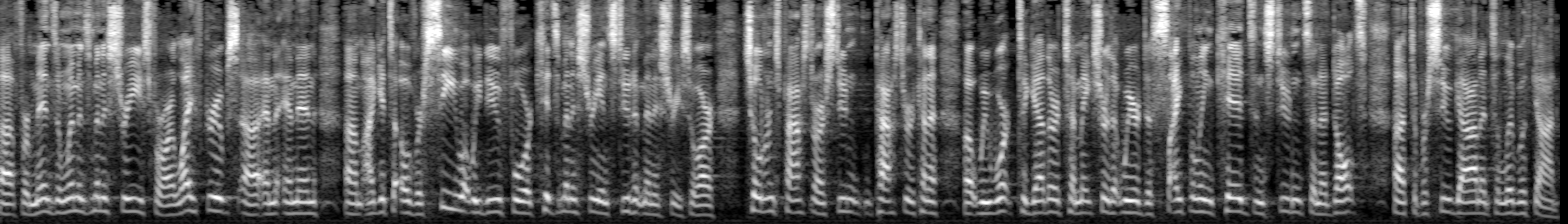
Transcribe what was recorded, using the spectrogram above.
uh, for men's and women's ministries, for our life groups, uh, and, and then um, I get to oversee what we do for kids ministry and student ministry. So our children's pastor, our student pastor, kind of we work together to make sure that we're discipling kids and students and adults to pursue God and to live with God.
